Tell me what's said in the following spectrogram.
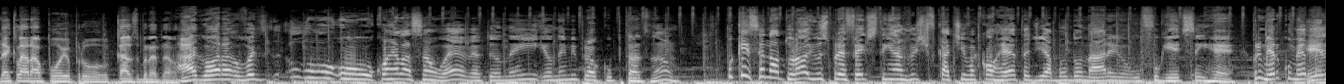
declarar apoio pro Carlos Brandão. Agora, eu vou dizer, o, o- o- com relação ao Everton, eu nem, eu nem me preocupo tanto, não. Porque isso é natural e os prefeitos têm a justificativa correta de abandonarem o foguete sem ré. Primeiro com medo da Eles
